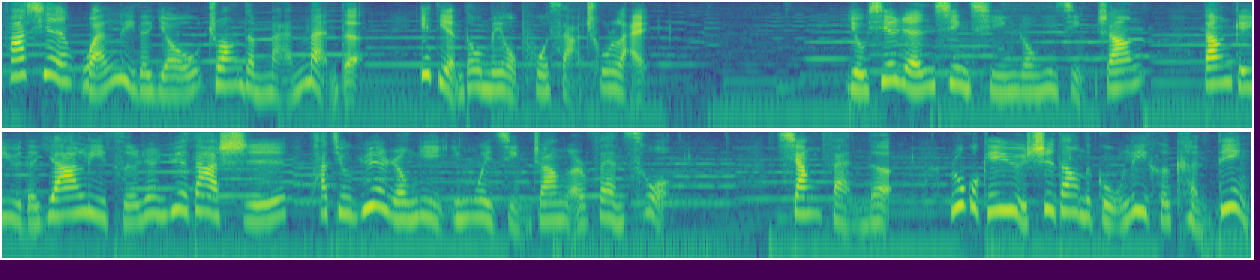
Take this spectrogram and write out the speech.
发现碗里的油装得满满的，一点都没有泼洒出来。有些人性情容易紧张，当给予的压力责任越大时，他就越容易因为紧张而犯错。相反的，如果给予适当的鼓励和肯定，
